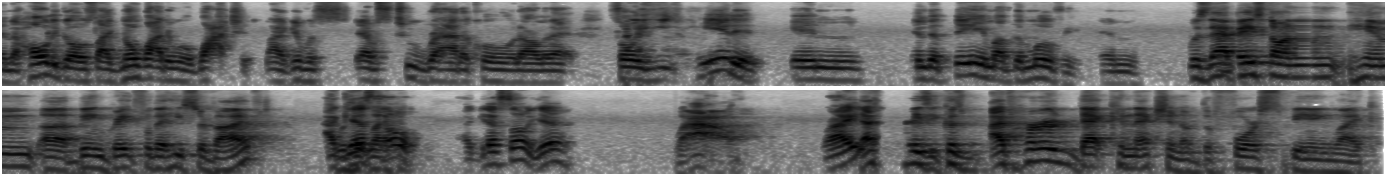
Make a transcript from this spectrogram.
and the Holy Ghost, like nobody would watch it. Like it was that was too radical and all of that. So he hid it in in the theme of the movie. And was that based on him uh, being grateful that he survived? I was guess like... so. I guess so. Yeah. Wow. Right. That's crazy because I've heard that connection of the Force being like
